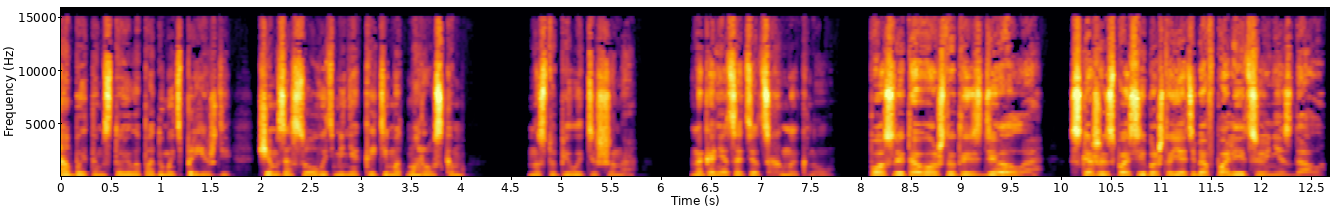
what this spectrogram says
«Об этом стоило подумать прежде, чем засовывать меня к этим отморозкам». Наступила тишина. Наконец отец хмыкнул. «После того, что ты сделала, скажи спасибо, что я тебя в полицию не сдал».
